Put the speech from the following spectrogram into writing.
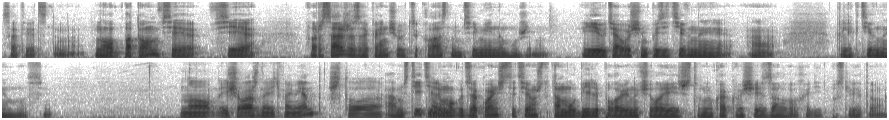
соответственно. Но потом все, все форсажи заканчиваются классным семейным ужином. И у тебя очень позитивные а, коллективные эмоции. Но еще важный ведь момент, что... А Мстители ну... могут закончиться тем, что там убили половину человечества. Ну как вообще из зала выходить после этого?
